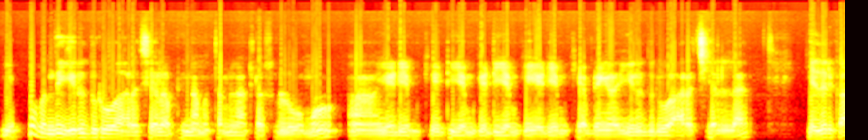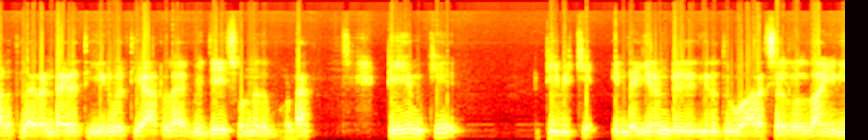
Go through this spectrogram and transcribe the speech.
எப்போ வந்து இருதுருவ அரசியல் அப்படின்னு நம்ம தமிழ்நாட்டில் சொல்லுவோமோ ஏடிஎம்கே டிஎம்கே டிஎம்கே ஏடிஎம்கே அப்படிங்கிற இருதுருவ அரசியலில் எதிர்காலத்தில் ரெண்டாயிரத்தி இருபத்தி ஆறில் விஜய் சொன்னது போல் டிஎம்கே டிவிகே இந்த இரண்டு இருதுருவ அரசியல்கள் தான் இனி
